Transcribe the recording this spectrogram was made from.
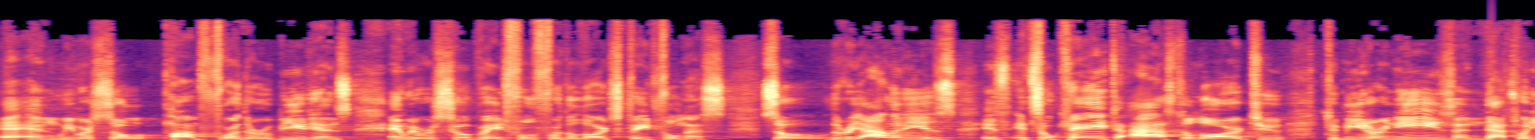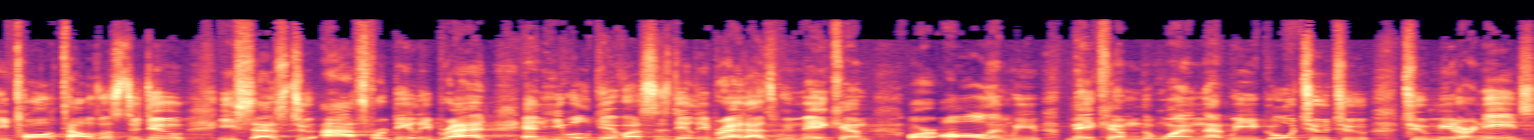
and, and we were so pumped for their obedience, and we were so grateful for the Lord's faithfulness. So the reality is, is it's okay to ask the Lord to, to meet our needs, and that's what He ta- tells us to do. He says to ask for daily bread, and He will give us His daily bread as we make Him our all and we make Him the one that we go to to, to meet our needs.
